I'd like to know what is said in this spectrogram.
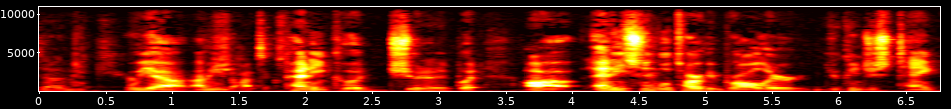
to make her Well, yeah, I mean. Penny could shoot at it, but uh, any single target brawler, you can just tank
